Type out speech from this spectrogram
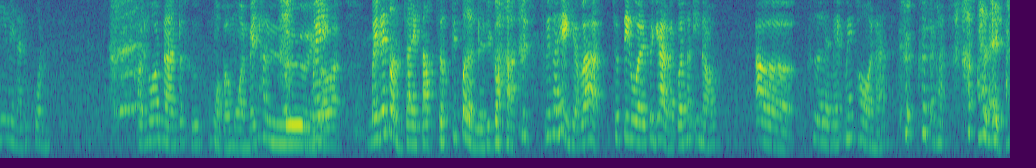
นี่เลยนะทุกคน ขอโทษนะแต่คือหัวประมวลไม่ทันเลยไม่เพราะว่าไม่ได้สนใจซับซับที่เปิดเลยดีกว่า คือฉันเห็นแค่ว่าสติลอะไรสักอย่างแล้วก็นั่นอีเนาะ เออคืออะไรไม่ไม่พอนะคือคือจะอะไรอะ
